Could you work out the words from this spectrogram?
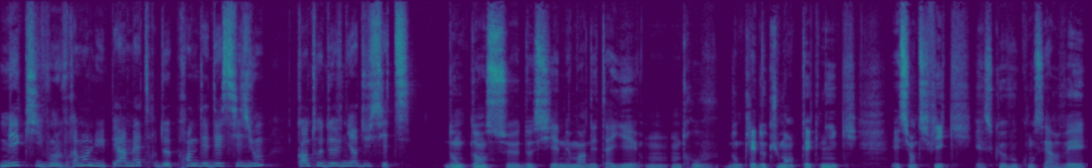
mais qui vont vraiment lui permettre de prendre des décisions quant au devenir du site. Donc dans ce dossier de mémoire détaillé, on, trouve donc les documents techniques et scientifiques. Est-ce que vous conservez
